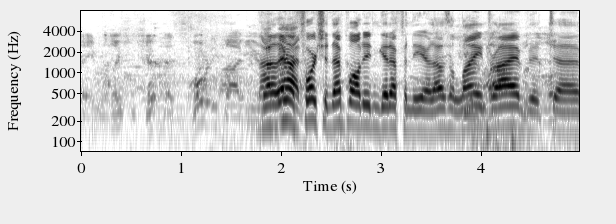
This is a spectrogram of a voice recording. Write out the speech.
a relationship that's 45 years Not they were fortunate that ball didn't get up in the air. That was a line drive that uh,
